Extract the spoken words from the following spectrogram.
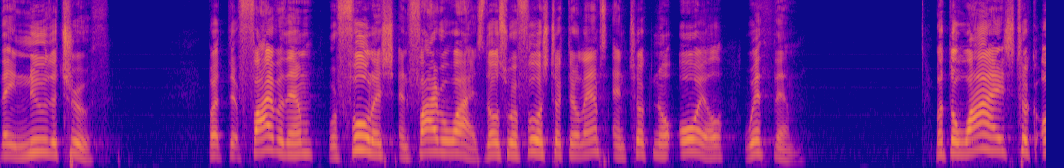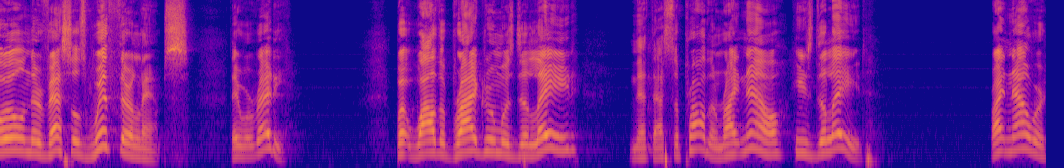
They knew the truth. But the five of them were foolish and five were wise. Those who were foolish took their lamps and took no oil with them. But the wise took oil in their vessels with their lamps. They were ready. But while the bridegroom was delayed, that, that's the problem. Right now, he's delayed. Right now, we're,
